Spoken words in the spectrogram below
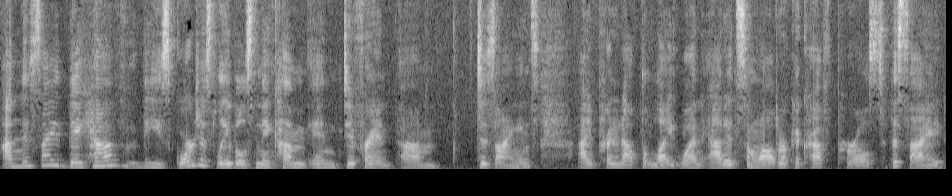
On this side, they have these gorgeous labels and they come in different um, designs. I printed out the light one, added some Wild Orchid Craft pearls to the side,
